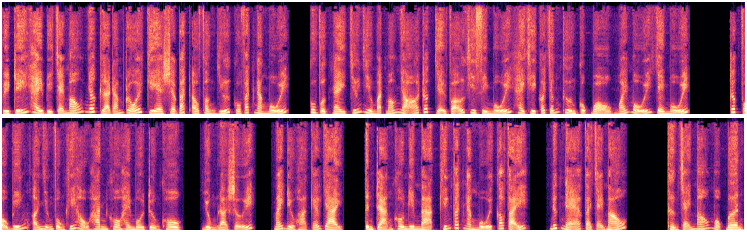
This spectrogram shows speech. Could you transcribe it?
vị trí hay bị chảy máu nhất là đám rối kia sebach ở phần dưới của vách ngăn mũi. Khu vực này chứa nhiều mạch máu nhỏ rất dễ vỡ khi xì mũi hay khi có chấn thương cục bộ, ngoái mũi, dày mũi. Rất phổ biến ở những vùng khí hậu hanh khô hay môi trường khô, dùng lò sưởi, máy điều hòa kéo dài. Tình trạng khô niêm mạc khiến vách ngăn mũi có vảy, nứt nẻ và chảy máu. Thường chảy máu một bên,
